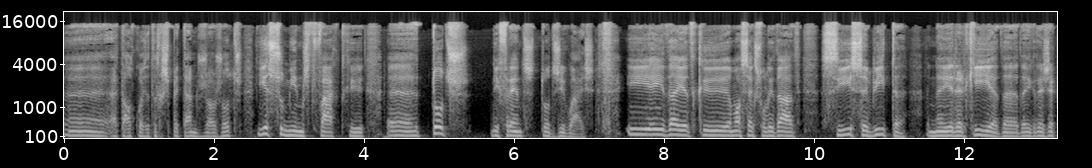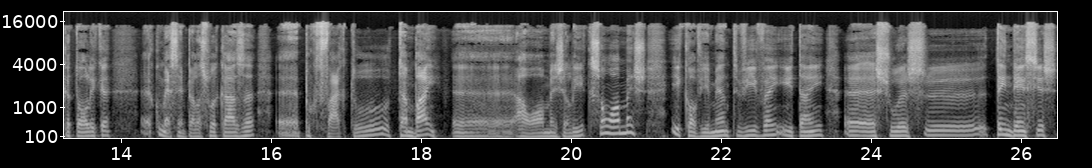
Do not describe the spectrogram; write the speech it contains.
uh, a tal coisa de respeitarmos aos outros e assumirmos de facto que uh, todos diferentes, todos iguais. E a ideia de que a homossexualidade, se isso habita na hierarquia da, da Igreja Católica, eh, comecem pela sua casa, eh, porque de facto também eh, há homens ali que são homens e que obviamente vivem e têm as suas tendências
